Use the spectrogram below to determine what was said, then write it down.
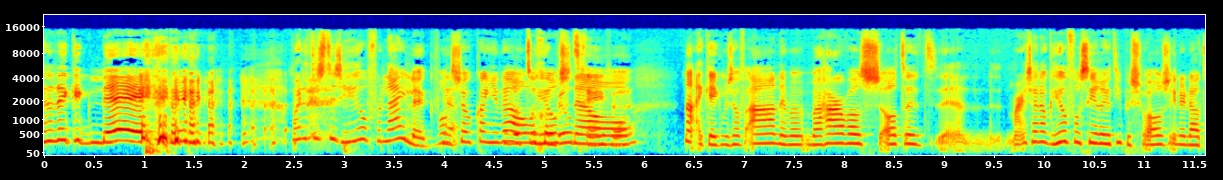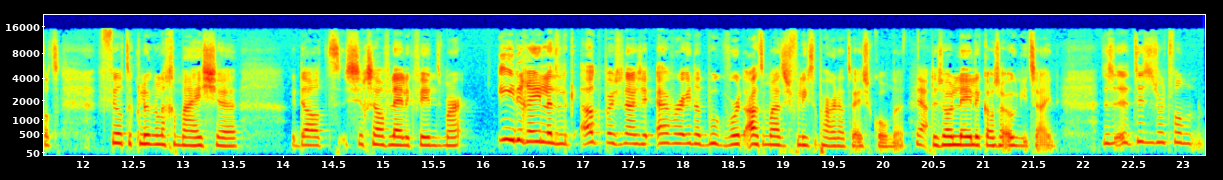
En dan denk ik, nee. maar dat is dus heel verleidelijk. Want Ja. zo kan je wel heel snel... geven? Nou, ik keek mezelf aan en mijn- mijn haar was altijd... eh, Maar er zijn ook heel veel stereotypes. Zoals inderdaad dat veel te klungelige meisje... dat zichzelf lelijk vindt. Maar iedereen, letterlijk elk personage ever in dat boek... wordt automatisch verliefd op haar na twee seconden. Ja. Dus zo lelijk kan ze ook niet zijn. Dus het is een soort van...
